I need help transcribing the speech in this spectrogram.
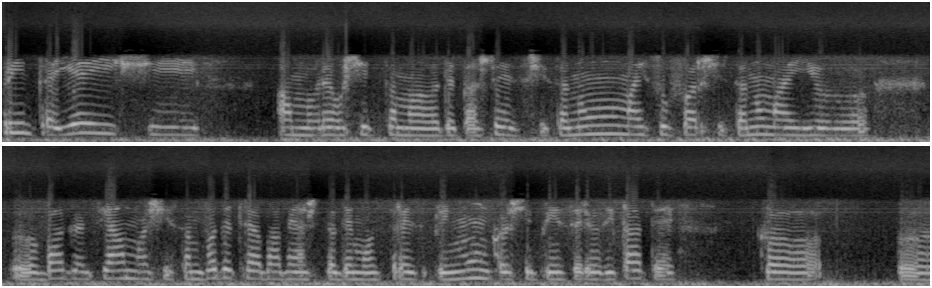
printre ei și am reușit să mă detașez și să nu mai sufăr și să nu mai uh, uh, bag în seamă și să-mi văd de treaba mea și să demonstrez prin muncă și prin seriozitate că uh,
